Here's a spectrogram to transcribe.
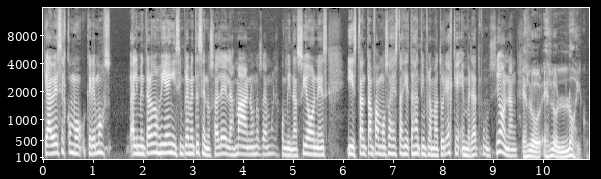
que a veces como queremos alimentarnos bien y simplemente se nos sale de las manos, no sabemos las combinaciones y están tan famosas estas dietas antiinflamatorias que en verdad funcionan. Es lo, es lo lógico.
